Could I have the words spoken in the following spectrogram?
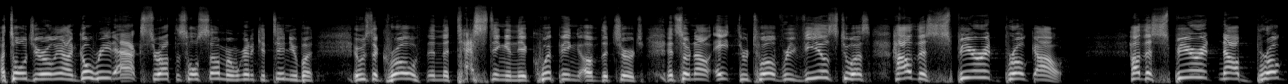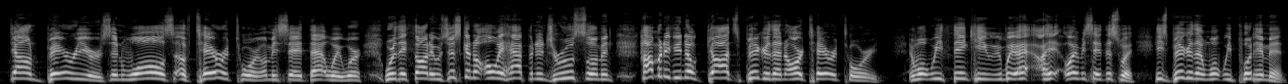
I told you early on, go read Acts throughout this whole summer. We're going to continue, but it was the growth and the testing and the equipping of the church. And so now 8 through 12 reveals to us how the Spirit broke out how the Spirit now broke down barriers and walls of territory. Let me say it that way, where, where they thought it was just going to only happen in Jerusalem. And how many of you know God's bigger than our territory and what we think He, we, let me say it this way He's bigger than what we put Him in,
